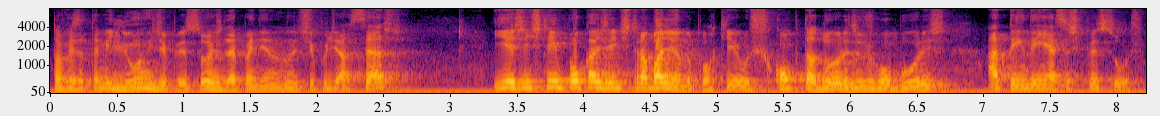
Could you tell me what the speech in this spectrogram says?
talvez até milhões de pessoas, dependendo do tipo de acesso, e a gente tem pouca gente trabalhando, porque os computadores, os robôs atendem essas pessoas.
